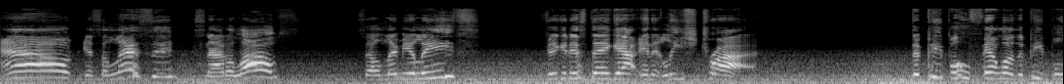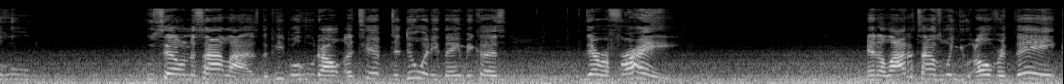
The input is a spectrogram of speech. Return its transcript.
out, it's a lesson. It's not a loss. So let me at least figure this thing out and at least try. The people who fail are the people who who sit on the sidelines, the people who don't attempt to do anything because they're afraid. And a lot of times when you overthink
